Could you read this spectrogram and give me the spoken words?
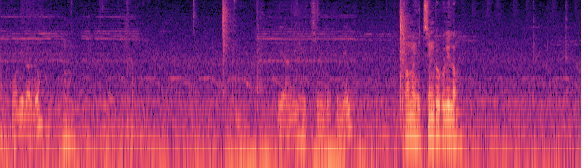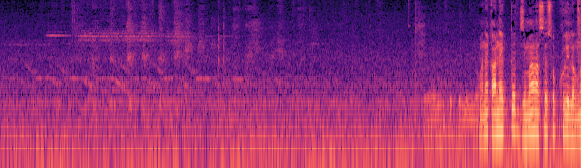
অফ কৰি ল'লোঁ উম, এতিয়া আমি হিটচিংটো খুলিম প্ৰথমে হিটচিংটো খুলি ল'ম মানে কানেক্টেড যিমান আছে চব খুলি ল'ম ন।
